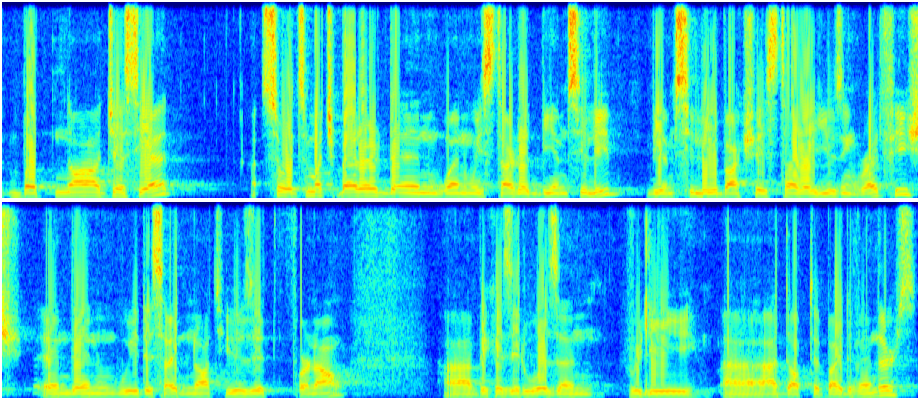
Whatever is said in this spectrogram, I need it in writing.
but not just yet. So it's much better than when we started BMC Lib. BMC Lib actually started using Redfish, and then we decided not to use it for now because it wasn't really uh, adopted by the vendors.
